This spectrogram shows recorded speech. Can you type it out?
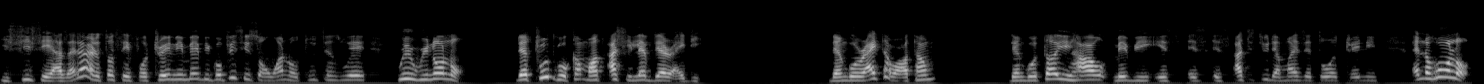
He see say as I don talk say for training maybe go fit see some one or two things wey we we no know. The truth go come out as he left there ID. Then go write about am. Then go tell you how maybe his his, his attitude and mindset towards training and the whole lot.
